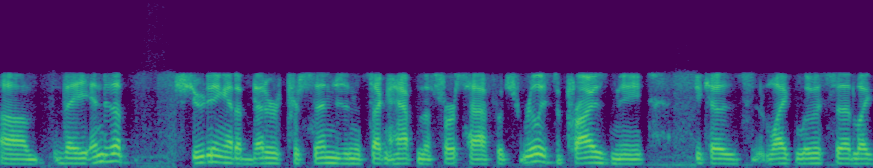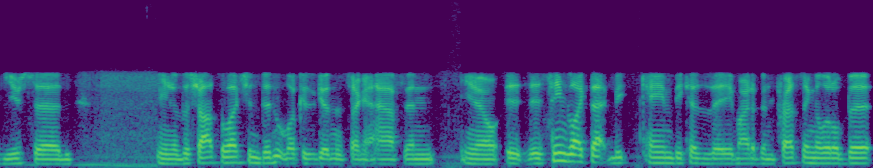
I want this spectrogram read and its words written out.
Um, they ended up shooting at a better percentage in the second half than the first half, which really surprised me because, like Lewis said, like you said, you know, the shot selection didn't look as good in the second half. And, you know, it, it seemed like that came because they might have been pressing a little bit.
